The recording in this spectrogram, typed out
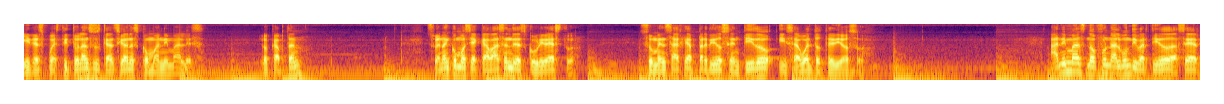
y después titulan sus canciones como animales. ¿Lo captan? Suenan como si acabasen de descubrir esto. Su mensaje ha perdido sentido y se ha vuelto tedioso. Animals no fue un álbum divertido de hacer,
